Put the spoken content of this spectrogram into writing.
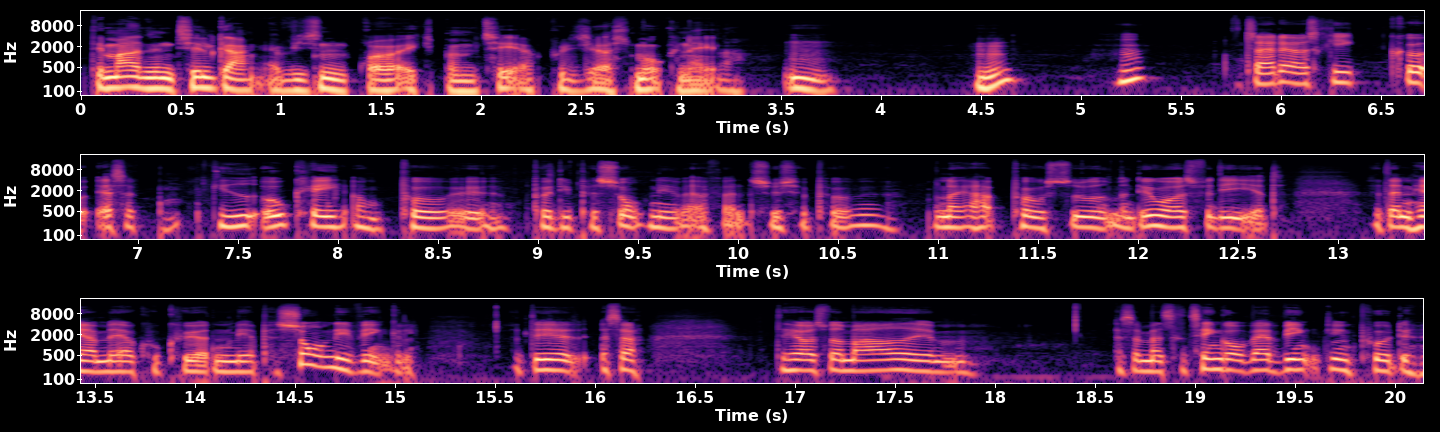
det er meget den tilgang, at vi sådan prøver at eksperimentere på de der små kanaler. Mm. Mm? så er det også givet, altså, givet okay om på, øh, på de personlige i hvert fald, synes jeg, på, øh, når jeg har postet ud. Men det er jo også fordi, at, at den her med at kunne køre den mere personlige vinkel, og det, altså, det har også været meget... Øh, altså man skal tænke over, hvad er vinklen på det?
